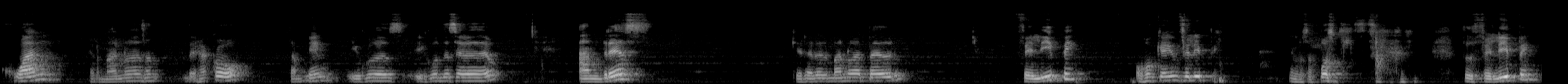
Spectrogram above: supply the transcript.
Juan, hermano de, Jacobo, también hijo de, hijo de Zebedeo, Andrés, que era el hermano de Pedro, Felipe, ojo que hay un Felipe en los apóstoles. Entonces, Felipe,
